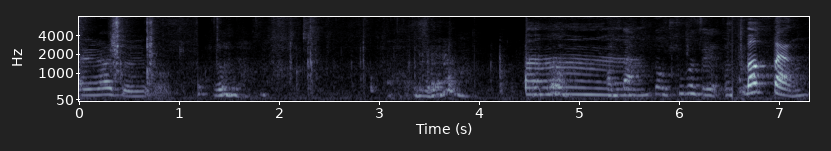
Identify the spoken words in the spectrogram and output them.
알려줘 이거. 간다. 또두 번째 먹방.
